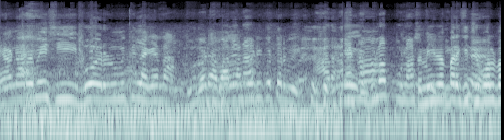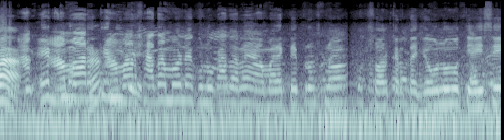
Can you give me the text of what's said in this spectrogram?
এখন আরও বেশি বইয়ের অনুমতি লাগে না। ভালো করতে পারবি একটা তুমি ব্যাপারে কিছু বলবা? আমার আমার সাদা মনে কোনো কাজা নাই আমার একটাই প্রশ্ন সরকার থেকে অনুমতি আইছে।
